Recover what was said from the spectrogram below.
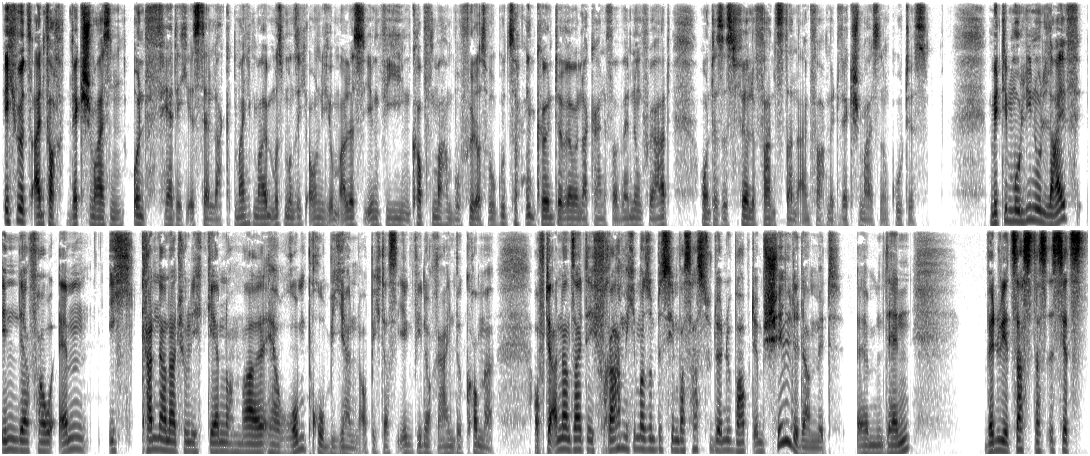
Ich würde es einfach wegschmeißen und fertig ist der Lack. Manchmal muss man sich auch nicht um alles irgendwie einen Kopf machen, wofür das wohl gut sein könnte, wenn man da keine Verwendung für hat. Und das ist Firlefanz dann einfach mit wegschmeißen und gut ist. Mit dem Molino Live in der VM, ich kann da natürlich gern nochmal herumprobieren, ob ich das irgendwie noch reinbekomme. Auf der anderen Seite, ich frage mich immer so ein bisschen, was hast du denn überhaupt im Schilde damit? Ähm, denn wenn du jetzt sagst, das ist jetzt,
